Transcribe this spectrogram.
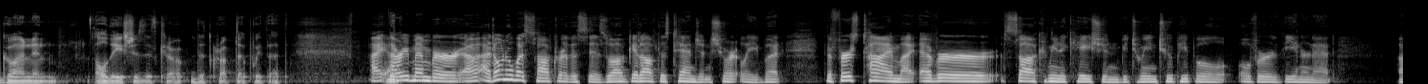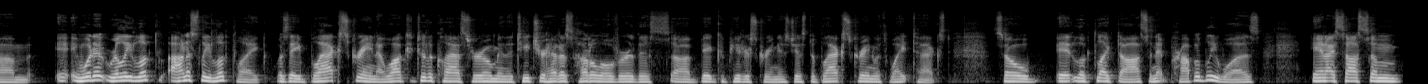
gone and all the issues that cro- that cropped up with that. I, I, remember, I don't know what software this is. Well, I'll get off this tangent shortly. But the first time I ever saw communication between two people over the internet, um, and what it really looked, honestly looked like, was a black screen. I walked into the classroom, and the teacher had us huddle over this uh, big computer screen. It's just a black screen with white text. So it looked like DOS, and it probably was. And I saw some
